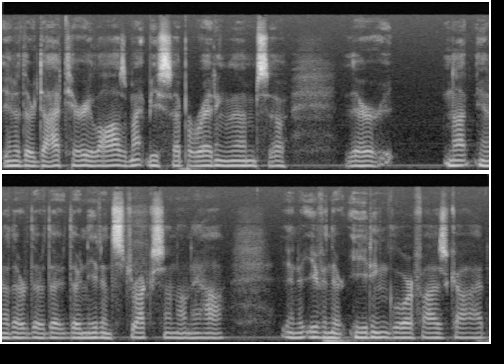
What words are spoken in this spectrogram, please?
you know, their dietary laws might be separating them. So they're not you know they they they need instruction on how you know even their eating glorifies God,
